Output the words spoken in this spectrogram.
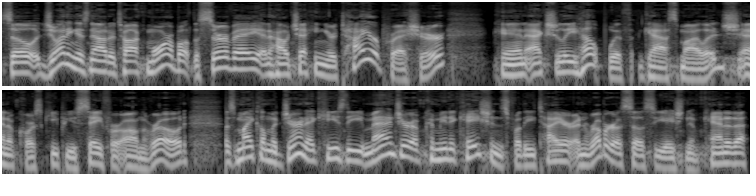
So joining us now to talk more about the survey and how checking your tire pressure can actually help with gas mileage and, of course, keep you safer on the road. As Michael Majernik, he's the manager of communications for the Tire and Rubber Association of Canada.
